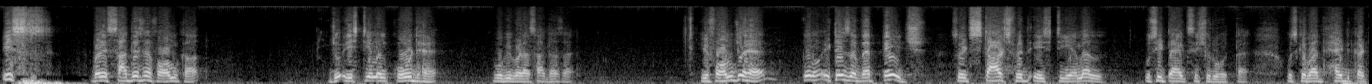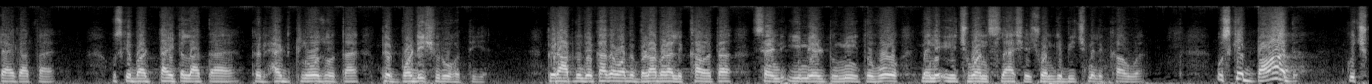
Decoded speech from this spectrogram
اس بڑے سادے سے فارم کا جو H T M L code ہے وہ بھی بڑا سادہ سا ہے۔ یہ فارم جو ہے you know it is a web page so it start with H T M L اسی ٹیگ سے شروع ہوتا ہے. اس کے بعد ہیڈ کا ٹیگ آتا ہے. اس کے بعد ٹائٹل آتا ہے. پھر ہیڈ کلوز ہوتا ہے. پھر باڈی شروع ہوتی ہے. پھر آپ نے دیکھا تھا وہاں پہ بڑا بڑا لکھا ہوا تھا سینڈ ای میل ٹو می تو وہ میں نے H one slash H one کے بیچ میں لکھا ہوا ہے. اس کے بعد کچھ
